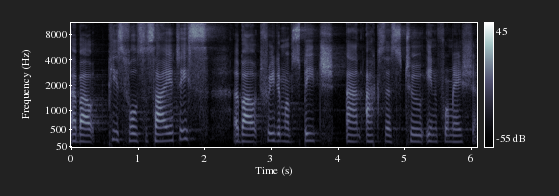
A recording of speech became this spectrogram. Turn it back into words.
about peaceful societies, about freedom of speech and access to information.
